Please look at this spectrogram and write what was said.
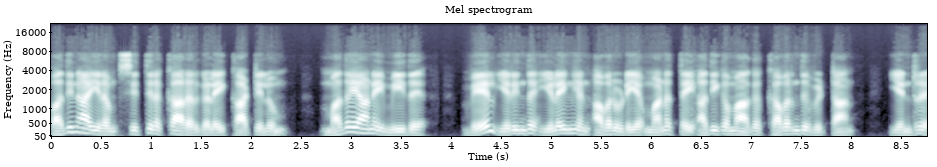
பதினாயிரம் சித்திரக்காரர்களை காட்டிலும் மதயானை மீது வேல் எறிந்த இளைஞன் அவருடைய மனத்தை அதிகமாக கவர்ந்து விட்டான் என்று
